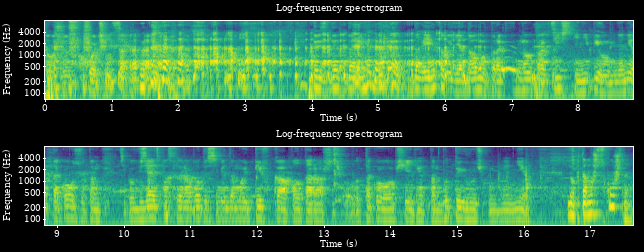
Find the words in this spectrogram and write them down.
тоже хочется. То есть до, до, до, до этого я дома ну, практически не пил. У меня нет такого, что там, типа, взять после работы себе домой пивка полторашечку. Вот такого вообще нет. Там бутылочку у меня нет. Ну, потому что скучно.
